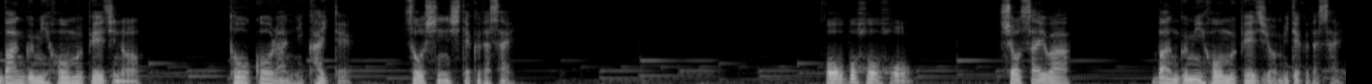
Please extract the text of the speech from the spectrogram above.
番組ホームページの投稿欄に書いて送信してください。応募方法詳細は番組ホームページを見てください。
